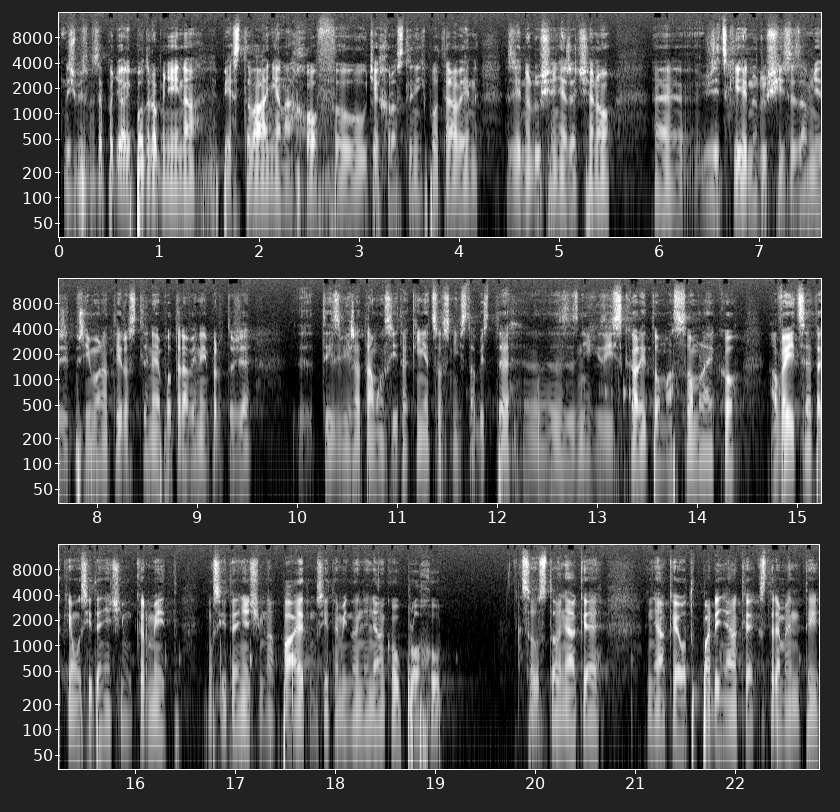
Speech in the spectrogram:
Eh, když bychom se podívali podrobněji na pěstování a na chov u těch rostlinných potravin, zjednodušeně řečeno, eh, vždycky jednodušší se zaměřit přímo na ty rostlinné potraviny, protože ty zvířata musí taky něco sníst. Abyste eh, z nich získali to maso, mléko a vejce, tak je musíte něčím krmit, musíte něčím napájet, musíte mít na ně nějakou plochu. Jsou z toho nějaké, nějaké odpady, nějaké extrementy,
